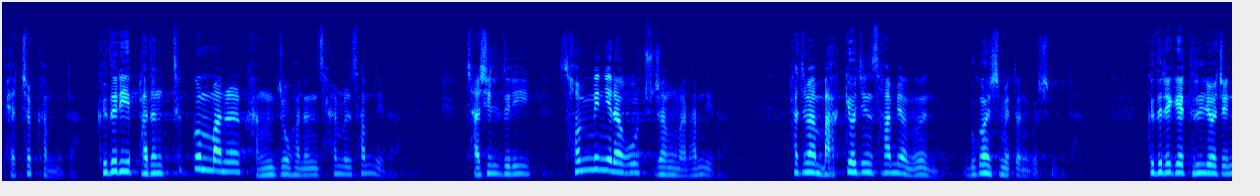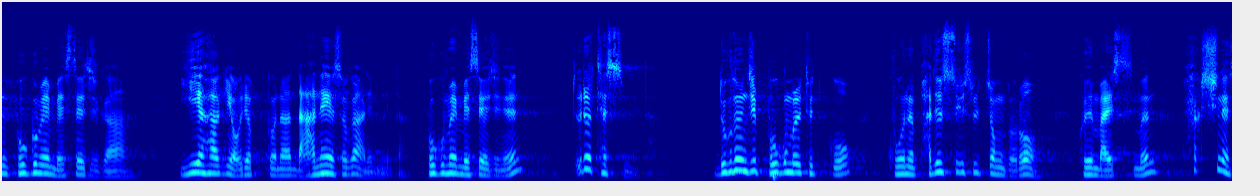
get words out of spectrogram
배척합니다. 그들이 받은 특권만을 강조하는 삶을 삽니다. 자신들이 선민이라고 주장만 합니다. 하지만 맡겨진 사명은 무관심했던 것입니다. 그들에게 들려진 복음의 메시지가 이해하기 어렵거나 난해해서가 아닙니다. 복음의 메시지는 뚜렷했습니다. 누구든지 복음을 듣고 구원을 받을 수 있을 정도로 그의 말씀은 확신했,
